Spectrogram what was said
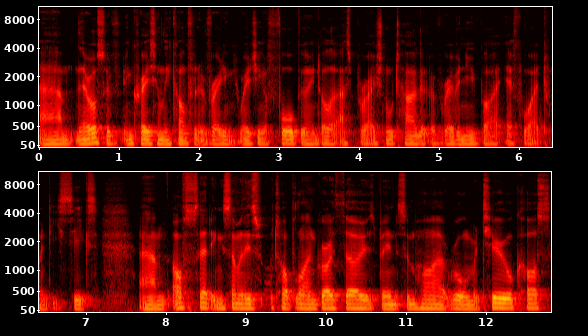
Um, they're also increasingly confident of reaching, reaching a $4 billion aspirational target of revenue by FY26. Um, offsetting some of this top line growth, though, has been some higher raw material costs,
